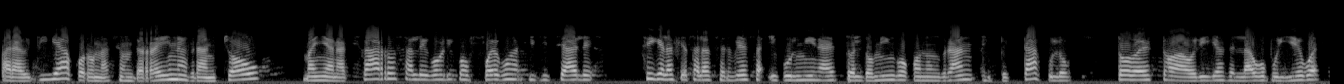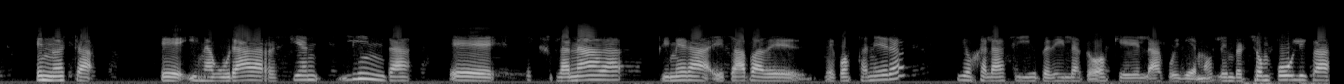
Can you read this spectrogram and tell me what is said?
para el día, coronación de reina, gran show, mañana carros alegóricos, fuegos artificiales, sigue la fiesta de la cerveza y culmina esto el domingo con un gran espectáculo. Todo esto a orillas del lago Puyehue en nuestra eh, inaugurada recién linda eh, explanada, primera etapa de, Costanera y ojalá sí pedirle a todos que la cuidemos. La inversión pública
